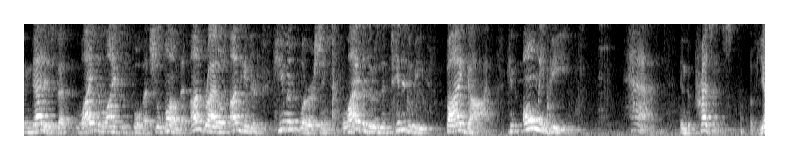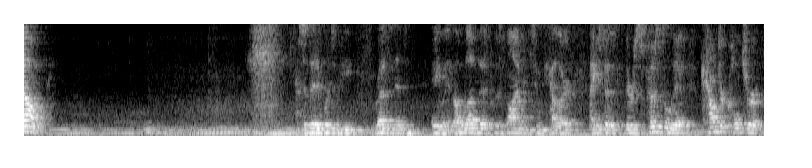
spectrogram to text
And that is that life and life to the full, that shalom, that unbridled, unhindered human flourishing, life as it was intended to be by God, can only be had in the presence of Yahweh. So they were to be resident aliens. I love this, this line from Tim Keller. And he says they're supposed to live counterculture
